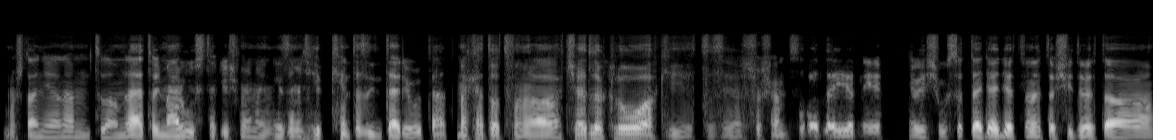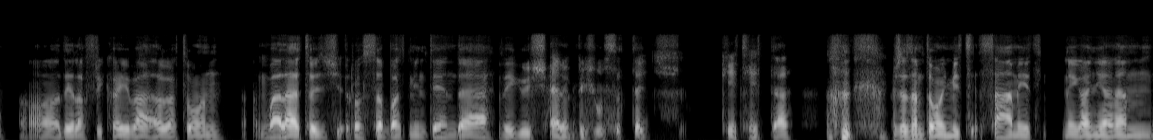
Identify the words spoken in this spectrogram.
Most annyira nem tudom, lehet, hogy már úsztak is, mert megnézem egyébként az interjú után. Meg hát ott van a Chedlökló, akit azért sosem szabad leírni. Ő is úszott egy 1.55-ös időt a, a dél-afrikai válogatón. Bár lehet, hogy rosszabbat, mint én, de végül is előbb is úszott egy két héttel. Most ez nem tudom, hogy mit számít. Még annyira nem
